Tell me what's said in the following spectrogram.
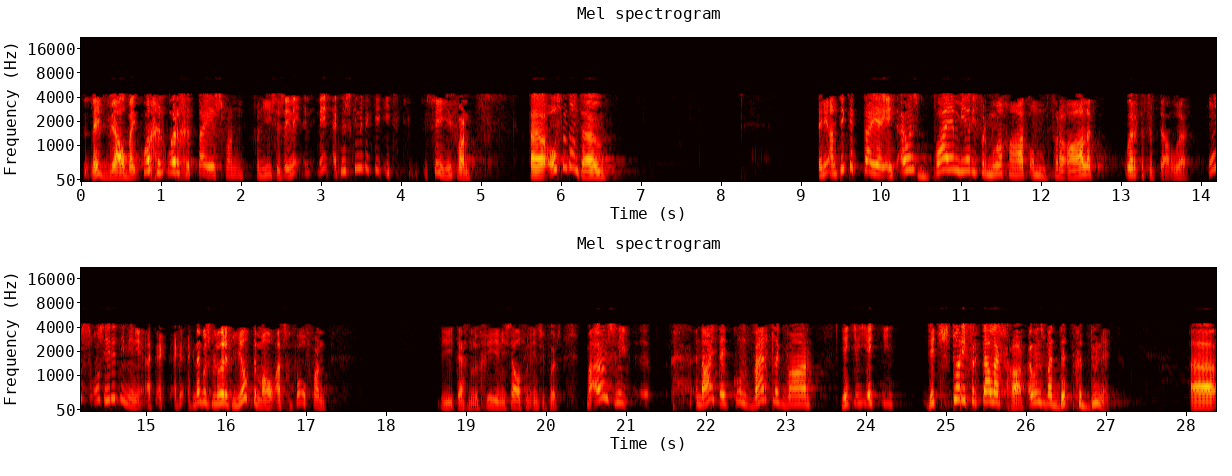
let wel by oog en oor getuies van van Jesus. En net net ek miskien moet ek net iets sê hiervan. Uh ons moet onthou in die antieke tye het ouens baie meer die vermoë gehad om verhale oor te vertel, hoor. Ons ons het dit nie meer nie. Ek ek ek, ek dink ons verloor dit heeltemal as gevolg van die tegnologie en die selfoon ensovoorts. Maar ouens in die in daai tyd kon werklik waar jy jy jy dit storievertellers gehad, ouens wat dit gedoen het. Uh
